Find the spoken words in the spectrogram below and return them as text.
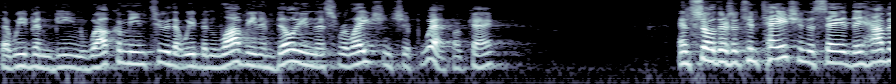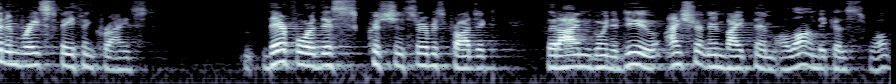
that we've been being welcoming to, that we've been loving and building this relationship with, okay? And so there's a temptation to say they haven't embraced faith in Christ. Therefore, this Christian service project that I'm going to do, I shouldn't invite them along because, well,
